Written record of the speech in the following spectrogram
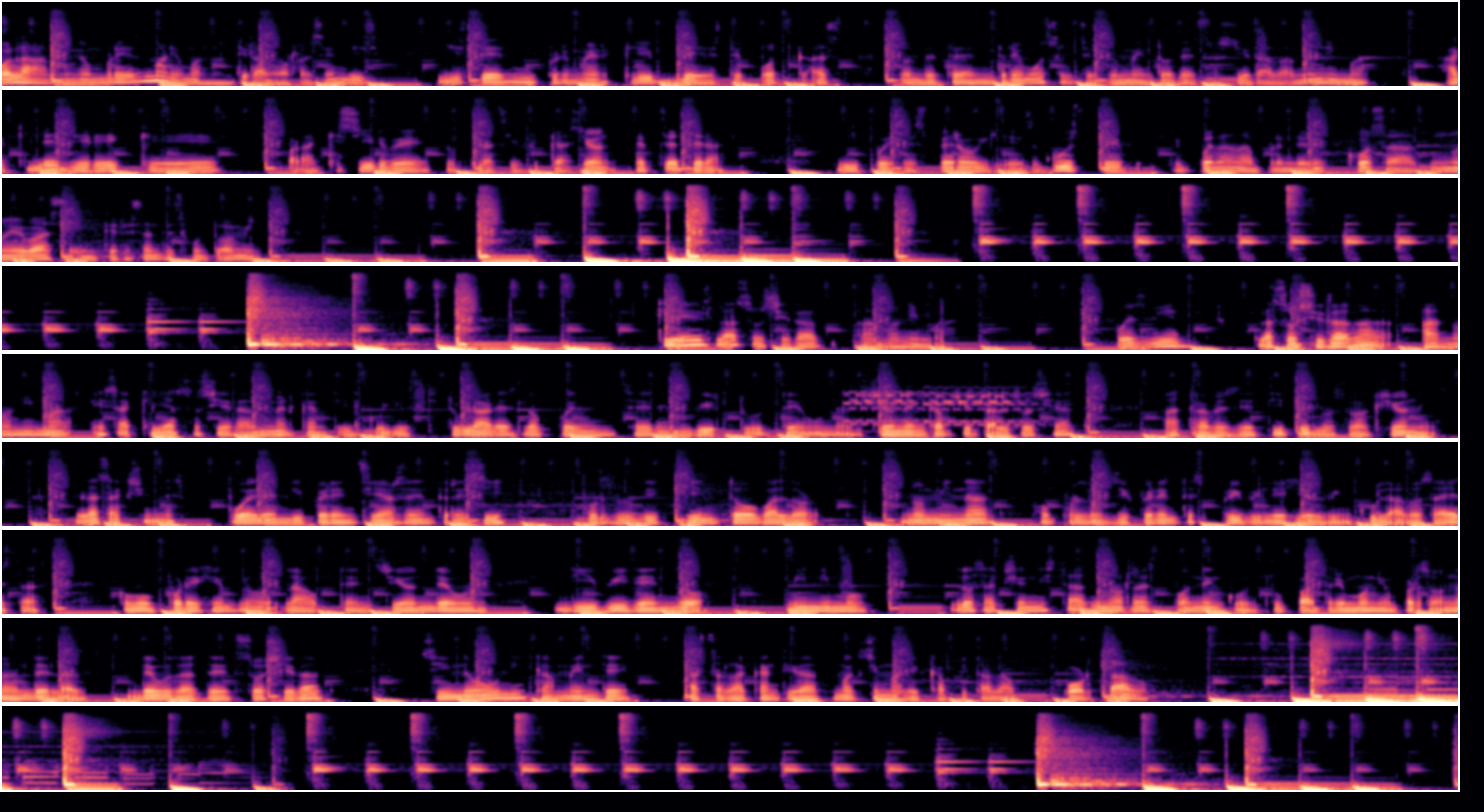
Hola, mi nombre es Mario Manuel Tirado Resendiz y este es mi primer clip de este podcast donde tendremos el segmento de Sociedad Anónima. Aquí les diré qué es, para qué sirve, su clasificación, etc. Y pues espero y les guste y puedan aprender cosas nuevas e interesantes junto a mí. ¿Qué es la sociedad anónima? Pues bien, la sociedad anónima es aquella sociedad mercantil cuyos titulares lo pueden ser en virtud de una acción en capital social a través de títulos o acciones. Las acciones pueden diferenciarse entre sí por su distinto valor nominal o por los diferentes privilegios vinculados a estas, como por ejemplo la obtención de un dividendo mínimo los accionistas no responden con su patrimonio personal de las deudas de sociedad, sino únicamente hasta la cantidad máxima de capital aportado.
